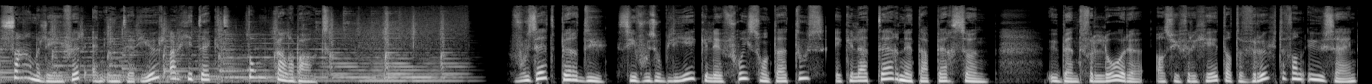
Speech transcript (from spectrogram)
samenlever en interieurarchitect Tom Kallebout. Vous êtes perdu si vous oubliez que les fruits sont à tous et que la terre n'est à personne. U bent verloren als u vergeet dat de vruchten van u zijn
